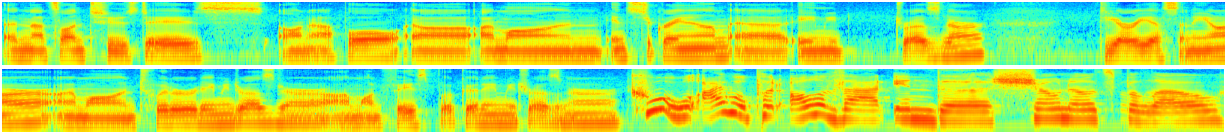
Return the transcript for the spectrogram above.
and that's on Tuesdays on Apple. Uh, I'm on Instagram at Amy Dresner. D R E S N E R. I'm on Twitter at Amy Dresner. I'm on Facebook at Amy Dresner. Cool. Well, I will put all of that in the show notes below.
